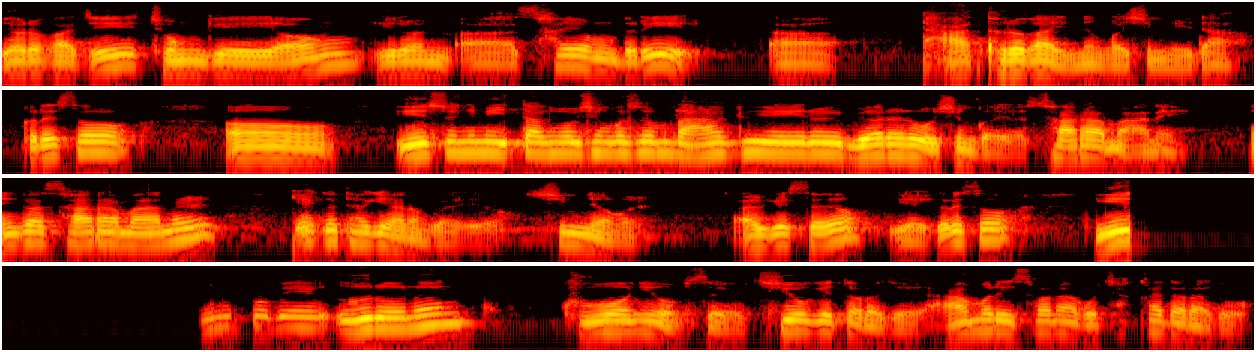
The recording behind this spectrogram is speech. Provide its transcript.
여러 가지 종교의 영 이런 아, 사형들이 아, 다 들어가 있는 것입니다. 그래서 어, 예수님이 이 땅에 오신 것은 일을 멸하러 오신 거예요. 사람 안에. 그러니까 사람 안을 깨끗하게 하는 거예요. 심령을. 알겠어요? 예. 그래서 예 율법의 의로는 구원이 없어요. 지옥에 떨어져요. 아무리 선하고 착하더라도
